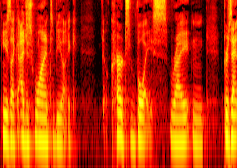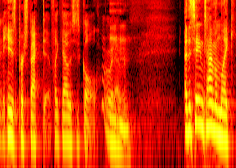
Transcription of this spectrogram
He's like, I just wanted to be like you know, Kurt's voice, right? And present his perspective. Like that was his goal or whatever. Mm-hmm. At the same time, I'm like,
